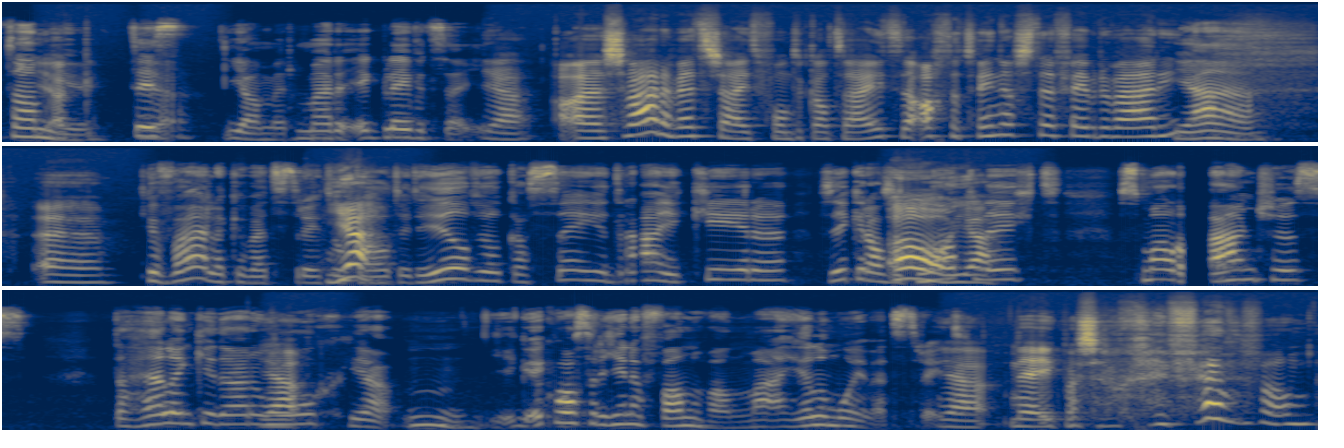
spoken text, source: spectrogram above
Tant Ja, oké, Het is ja. jammer, maar ik blijf het zeggen. ja. Eh, zware wedstrijd vond ik altijd. De 28 februari. Ja, Eh, gevaarlijke wedstrijd Ja. altijd. Heel veel kasseien, draaien, keren. Zeker als het Oh, nat ligt. Smalle baantjes. Dat hellinkje daar Ja. omhoog. Ja, mm, ik, ik was er geen fan van, maar een hele mooie wedstrijd. Ja, nee, ik was er ook geen fan van.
